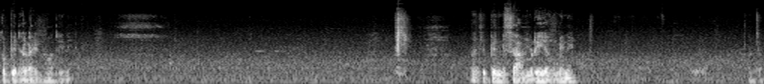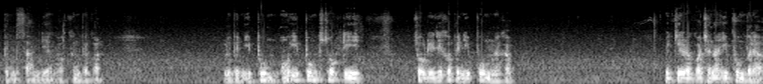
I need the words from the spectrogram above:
ก็เป็นอะไรนาะทีนี้น่าจะเป็นสามเหลี่ยงไหมนี่น่าจะเป็นสามเหลี่ยงเอาขึ้นไปก่อน หรือเป็นอีปุ่มอ๋ออีปุ่มโชคดี โชคดีที่เขาเป็นอีปุ่มนะครับ เมื่อกี้เราก็ชนะอีปุ่มไปแล้ว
